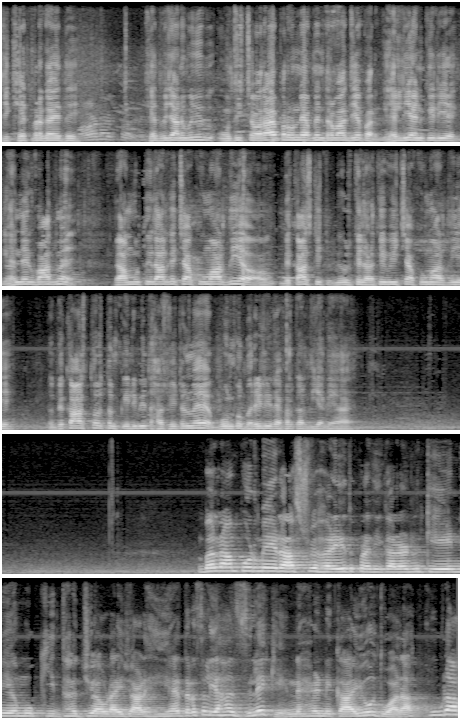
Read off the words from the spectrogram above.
जी खेत पर गए थे। खेत पर जाने बावजूद ऊँची चौराहे पर उन्हें अपने दरवाजे पर घेर लिया इनके लिए। घेरने के बाद में राममूर्ति लाल के चाकू मार दिया और विकास के, उनके लड़के भी चाकू मार दिए। तो विकास तो एकदम पीलीभीत हॉस्पिटल में है, वो उनको बरेली रेफर कर दिया गया है। बलरामपुर में राष्ट्रीय हरित प्राधिकरण के नियमों की धज्जियाँ उड़ाई जा रही है। दरअसल यहाँ ज़िले के नहर निकायों द्वारा कूड़ा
